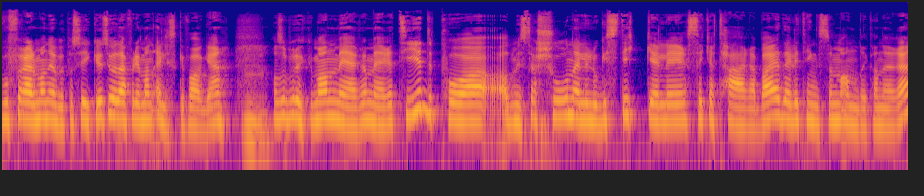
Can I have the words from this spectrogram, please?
Hvorfor er det man jobber på sykehus? Jo, det er fordi man elsker faget. Og så bruker man mer og mer tid på administrasjon eller logistikk eller sekretærarbeid eller ting som andre kan gjøre,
